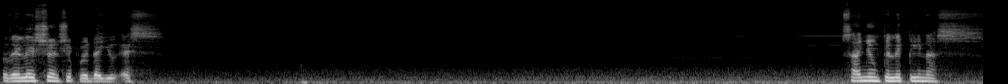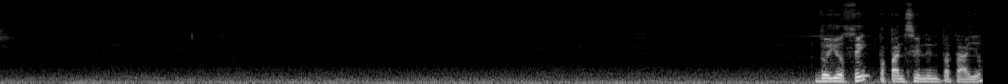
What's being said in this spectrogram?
relationship with the US. Saan yung Pilipinas? Do you think papansinin pa tayo?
